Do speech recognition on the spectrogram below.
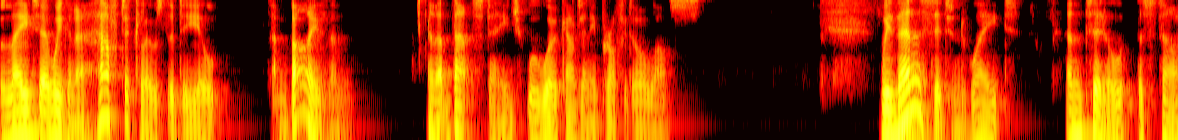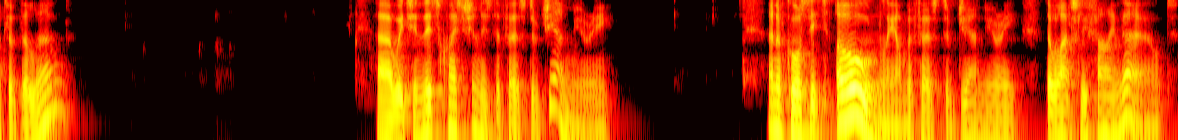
Later, we're going to have to close the deal and buy them. And at that stage, we'll work out any profit or loss. We then sit and wait until the start of the loan, uh, which in this question is the 1st of January. And of course, it's only on the 1st of January that we'll actually find out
